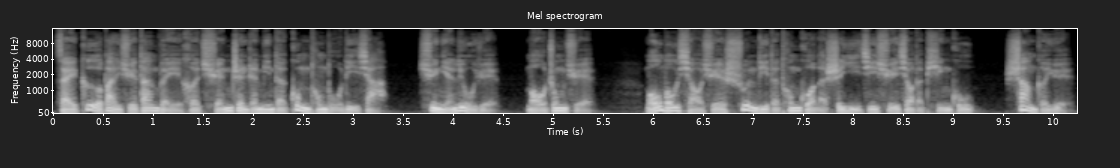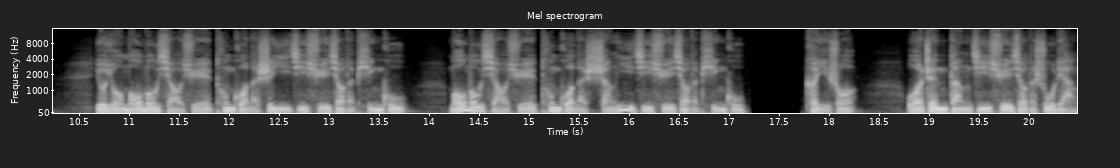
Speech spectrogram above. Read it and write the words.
在各办学单位和全镇人民的共同努力下，去年六月，某中学、某某小学顺利的通过了市一级学校的评估。上个月，又有某某小学通过了市一级学校的评估，某某小学通过了省一级学校的评估。可以说。我镇等级学校的数量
